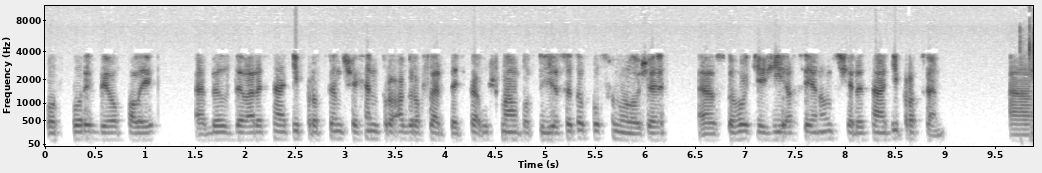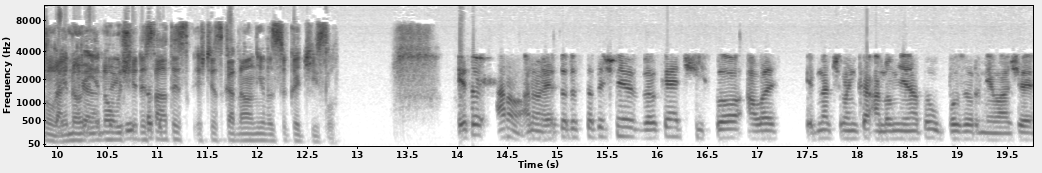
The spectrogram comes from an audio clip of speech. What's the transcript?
podpory biopaliv byl z 90% všechen pro Agrofert. Teďka už mám pocit, že se to posunulo, že eh, z toho těží asi jenom z 60%. No, jenom, jenom 60 to... je ještě skandálně vysoké číslo. Je to, ano, ano, je to dostatečně velké číslo, ale jedna členka ano mě na to upozornila, že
